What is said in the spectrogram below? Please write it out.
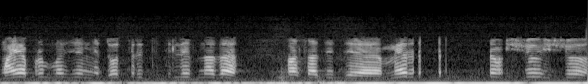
мое предложение, до 30 лет надо посадить э, мэр, еще, еще.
